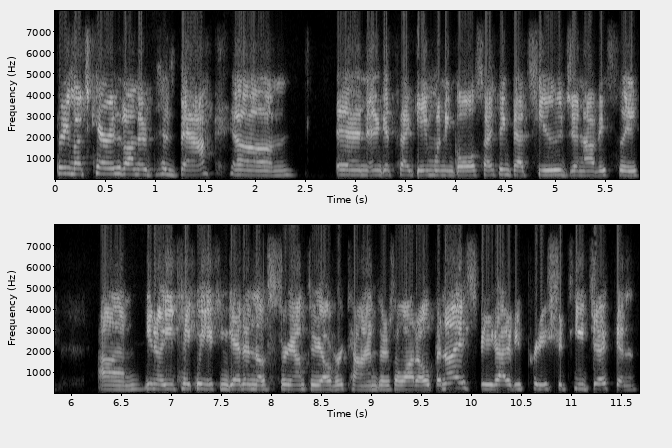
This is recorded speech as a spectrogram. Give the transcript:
pretty much carries it on their, his back um, and, and gets that game winning goal. So I think that's huge. And obviously, um, you know, you take what you can get in those three on three overtimes. There's a lot of open ice, but you got to be pretty strategic. And,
